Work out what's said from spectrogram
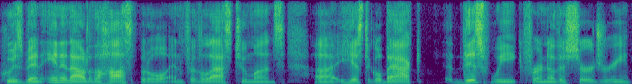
who has been in and out of the hospital, and for the last two months, uh, he has to go back this week for another surgery,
